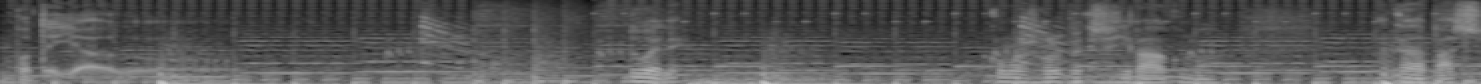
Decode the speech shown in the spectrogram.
Embotellado. Duele. Como los golpes que se llevaba como a cada paso.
